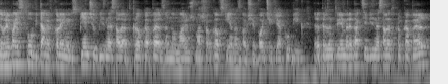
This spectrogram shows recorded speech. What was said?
Dzień dobry Państwu, witamy w kolejnym spięciu biznesalert.pl. Ze mną Mariusz Marszałkowski, ja nazywam się Wojciech Jakubik, reprezentujemy redakcję biznesalert.pl.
